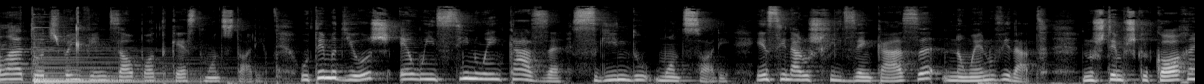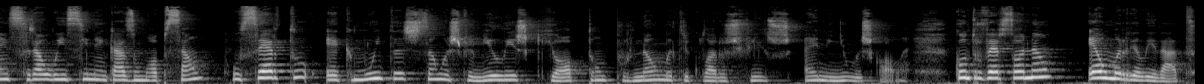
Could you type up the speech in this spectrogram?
Olá a todos, bem-vindos ao podcast Montessori. O tema de hoje é o ensino em casa, seguindo Montessori. Ensinar os filhos em casa não é novidade. Nos tempos que correm, será o ensino em casa uma opção? O certo é que muitas são as famílias que optam por não matricular os filhos em nenhuma escola. Controverso ou não, é uma realidade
